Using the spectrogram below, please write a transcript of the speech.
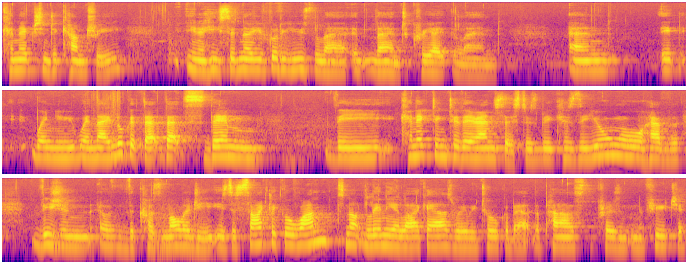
connection to country, you know, he said, no, you've got to use the land, land to create the land. And it, when, you, when they look at that, that's them the connecting to their ancestors because the Yolngu have a vision of the cosmology is a cyclical one. It's not linear like ours where we talk about the past, the present and the future.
